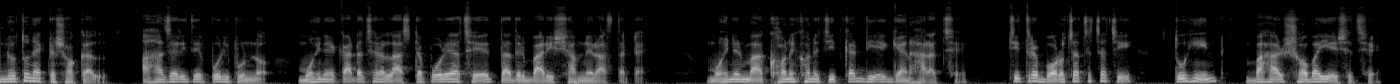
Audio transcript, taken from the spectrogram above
নতুন একটা সকাল, আহাজারিতে পরিপূর্ণ। মহিনের কাটাছাড়া লাশটা পড়ে আছে তাদের বাড়ির সামনে রাস্তাটায়। মহিনের মা ক্ষণে ক্ষণে চিৎকার দিয়ে জ্ঞান হারাচ্ছে। চিত্রার বড় চাচা চাচি, তুহিন, বাহার সবাই এসেছে।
